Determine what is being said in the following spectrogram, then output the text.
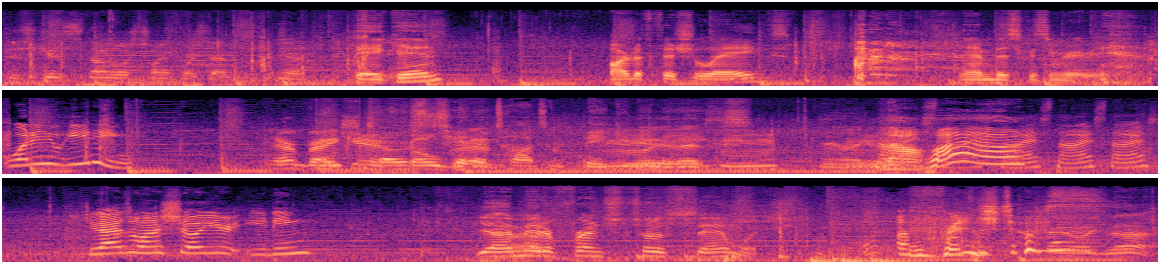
This kid snuggles 24-7. Yeah. Bacon, artificial eggs, and biscuits and gravy. What are you eating? Their bacon is so good. tots and bacon Look at this. Nice, nice, nice, nice. Do you guys want to show you're eating Yeah, I made a uh, French toast sandwich. a French toast? Like that.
